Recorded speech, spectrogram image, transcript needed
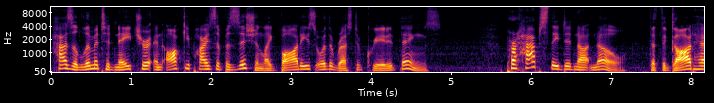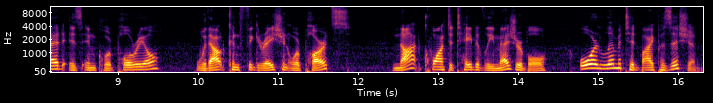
has a limited nature, and occupies a position like bodies or the rest of created things. Perhaps they did not know that the Godhead is incorporeal, without configuration or parts, not quantitatively measurable or limited by position,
